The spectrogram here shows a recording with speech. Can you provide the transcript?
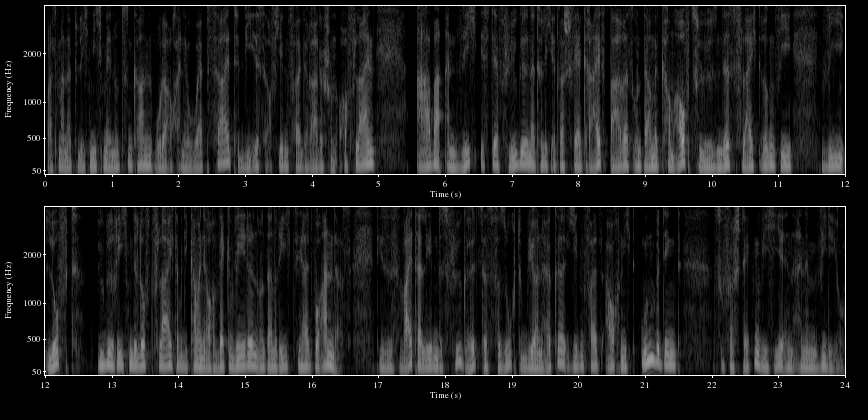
was man natürlich nicht mehr nutzen kann, oder auch eine Website, die ist auf jeden Fall gerade schon offline, aber an sich ist der Flügel natürlich etwas schwer Greifbares und damit kaum aufzulösendes, vielleicht irgendwie wie Luft, übelriechende Luft vielleicht, aber die kann man ja auch wegwedeln und dann riecht sie halt woanders. Dieses Weiterleben des Flügels, das versucht Björn Höcke jedenfalls auch nicht unbedingt zu verstecken, wie hier in einem Video.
